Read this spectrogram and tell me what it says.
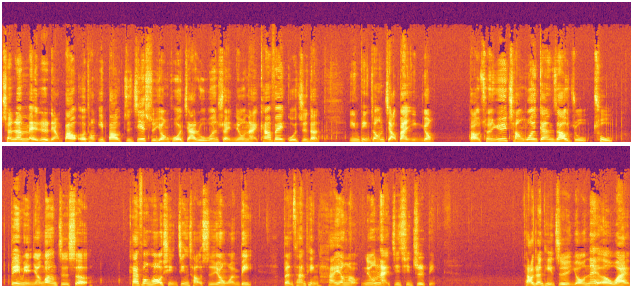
成人每日两包，儿童一包，直接使用或加入温水、牛奶、咖啡、果汁等饮品中搅拌饮用。保存于常温干燥处，避免阳光直射。开封后请浸炒食用完毕。本产品含有牛奶及其制品，调整体质，由内而外，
